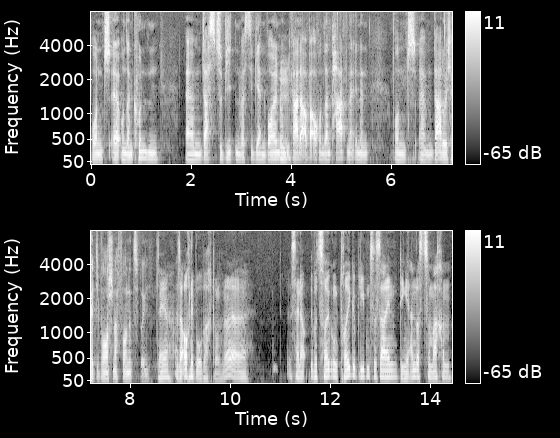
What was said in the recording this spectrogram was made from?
und äh, unseren Kunden ähm, das zu bieten, was sie gern wollen mhm. und gerade aber auch unseren PartnerInnen und ähm, dadurch halt die Branche nach vorne zu bringen. Ja, ja. also auch eine Beobachtung, ne? Äh, seiner Überzeugung treu geblieben zu sein, Dinge anders zu machen,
